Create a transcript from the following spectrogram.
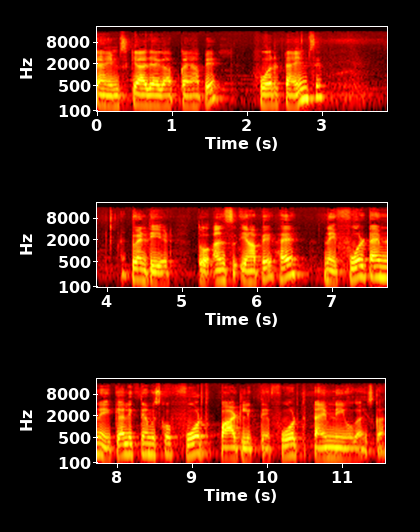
टाइम्स क्या आ जाएगा आपका यहाँ पे? Four times twenty eight. तो अंश यहाँ पे है? नहीं फोर टाइम नहीं। क्या लिखते हैं हम इसको? फोर्थ पार्ट लिखते हैं। फोर्थ टाइम नहीं होगा इसका।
